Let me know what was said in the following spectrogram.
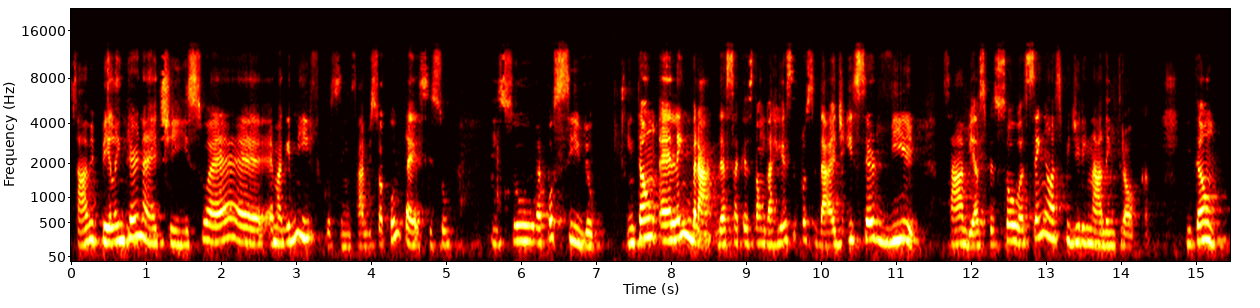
sabe? Pela internet. Isso é, é magnífico, assim, sabe? Isso acontece, isso, isso é possível. Então, é lembrar dessa questão da reciprocidade e servir, sabe, as pessoas sem elas pedirem nada em troca. Então,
